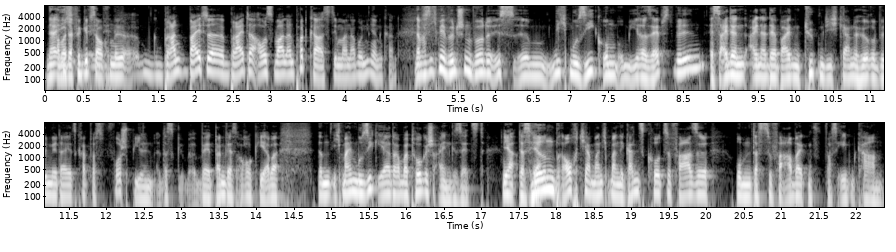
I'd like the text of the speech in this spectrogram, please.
Na, Aber ich, dafür gibt es auch eine breite, breite Auswahl an Podcasts, die man abonnieren kann. Na, was ich mir wünschen würde, ist ähm, nicht Musik um, um ihrer selbst willen. Es sei denn, einer der beiden Typen, die ich gerne höre, will mir da jetzt gerade was vorspielen. Das wär, dann wäre es auch okay. Aber ähm, ich meine Musik eher dramaturgisch eingesetzt. Ja. Das Hirn ja. braucht ja manchmal eine ganz kurze Phase, um das zu verarbeiten, was eben kam.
